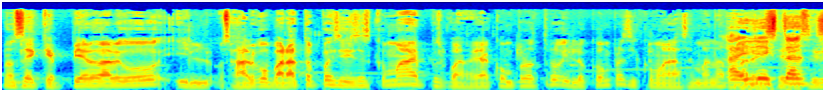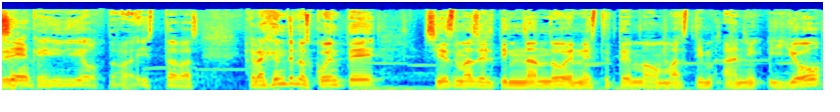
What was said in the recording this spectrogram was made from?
no sé, que pierdo algo, y, o sea, algo barato, pues, y dices como, ay, pues bueno, ya compro otro, y lo compras, y como a la semana Ahí aparece, está, así de, sí. qué idiota, ahí estabas. Que la gente nos cuente si es más del Team Nando en este tema, o más Team Annie y yo,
